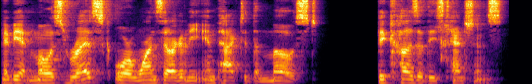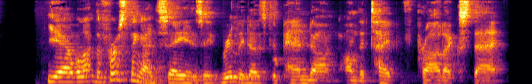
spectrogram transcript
maybe at most risk or ones that are going to be impacted the most because of these tensions? Yeah, well, the first thing I'd say is it really does depend on on the type of products that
